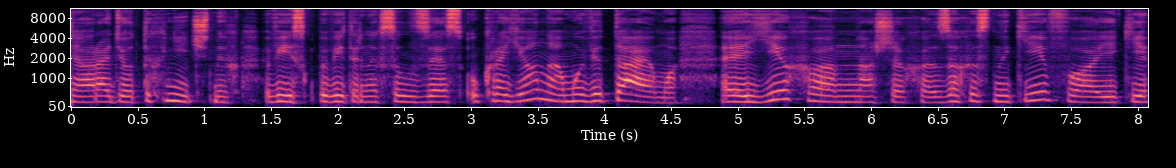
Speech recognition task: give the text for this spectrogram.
радіотехнічних військ повітряних сил ЗС України. Ми вітаємо е, їх, е, наших захисників, які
